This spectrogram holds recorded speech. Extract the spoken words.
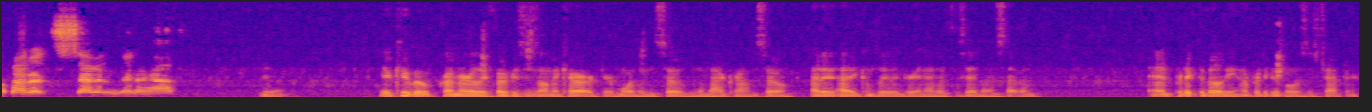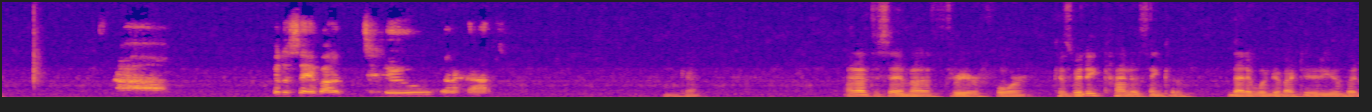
About a seven and a half. Yeah. Yeah, Kubo primarily focuses on the character more than so than the background, so I, did- I completely agree, and I'd have to say about seven. And predictability. How predictable was this chapter? I'm Gonna say about a two and a half. Okay. I'd have to say about a three or four, because we did kind of think of that it would go back to Uryu, but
